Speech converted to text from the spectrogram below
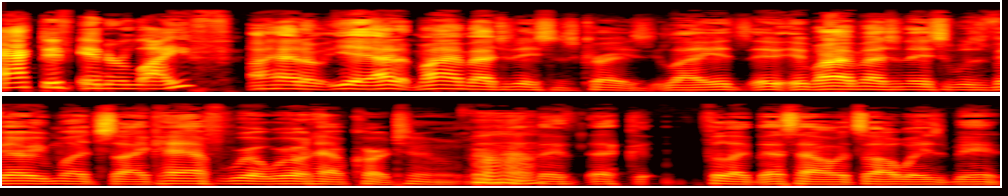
active inner life. I had a yeah. I had, my imagination's crazy. Like it's it, it- my imagination was very much like half real world, half cartoon. Uh-huh. I, I feel like that's how it's always been.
